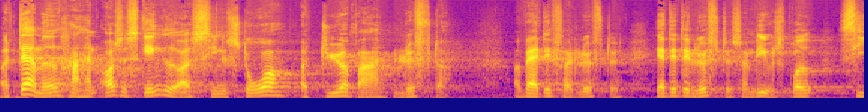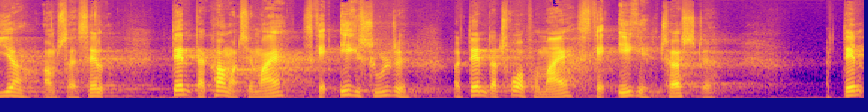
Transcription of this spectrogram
Og dermed har han også skænket os sine store og dyrebare løfter. Og hvad er det for et løfte? Ja, det er det løfte, som livets brød siger om sig selv. Den, der kommer til mig, skal ikke sulte, og den, der tror på mig, skal ikke tørste. Og den,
